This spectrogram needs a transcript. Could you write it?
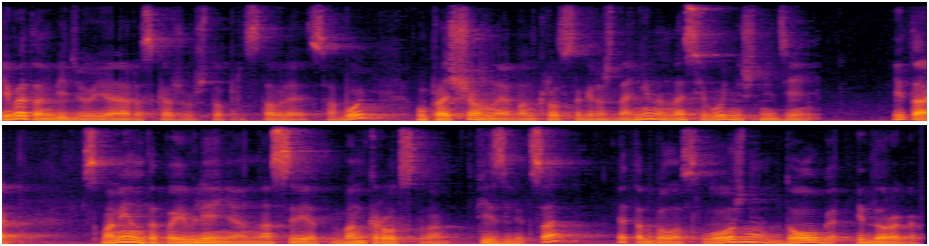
И в этом видео я расскажу, что представляет собой упрощенное банкротство гражданина на сегодняшний день. Итак, с момента появления на свет банкротства физлица это было сложно, долго и дорого.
